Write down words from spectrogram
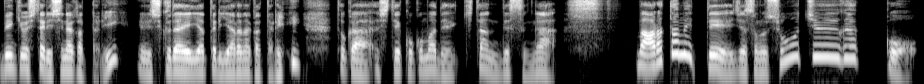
勉強したりしなかったり宿題やったりやらなかったり とかしてここまで来たんですが、まあ、改めてじゃあその小中学校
